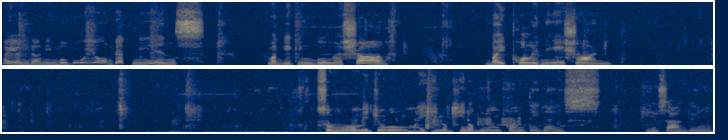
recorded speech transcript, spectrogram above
Ay, ang daming bubuyog. That means magiging bunga siya by pollination. So, medyo may hinog-hinog ng konti, guys. Yung saging.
